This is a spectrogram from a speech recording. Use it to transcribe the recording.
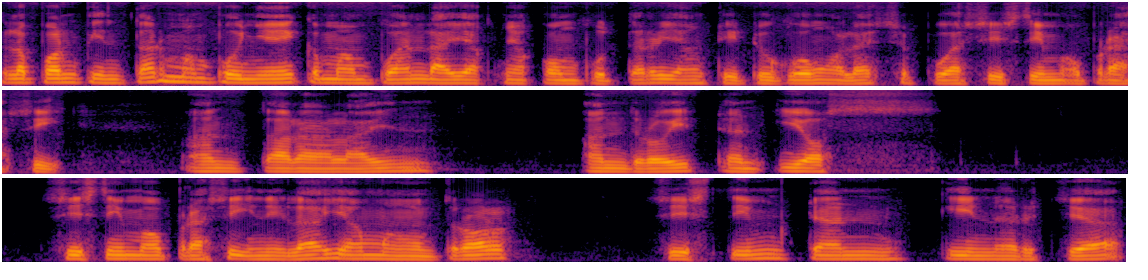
Telepon pintar mempunyai kemampuan layaknya komputer yang didukung oleh sebuah sistem operasi, antara lain Android dan iOS. Sistem operasi inilah yang mengontrol sistem dan kinerja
